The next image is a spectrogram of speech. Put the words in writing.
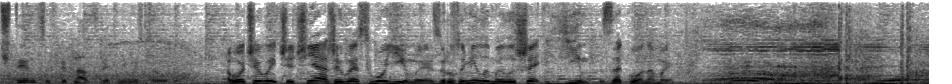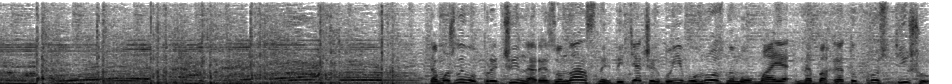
в 14, в 15 лет не выставил бы. Вочевидь, Чечня живе своїми, зрозумілими лише їм законами. Та можливо, причина резонансних дитячих боїв у Грозному має набагато простішу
